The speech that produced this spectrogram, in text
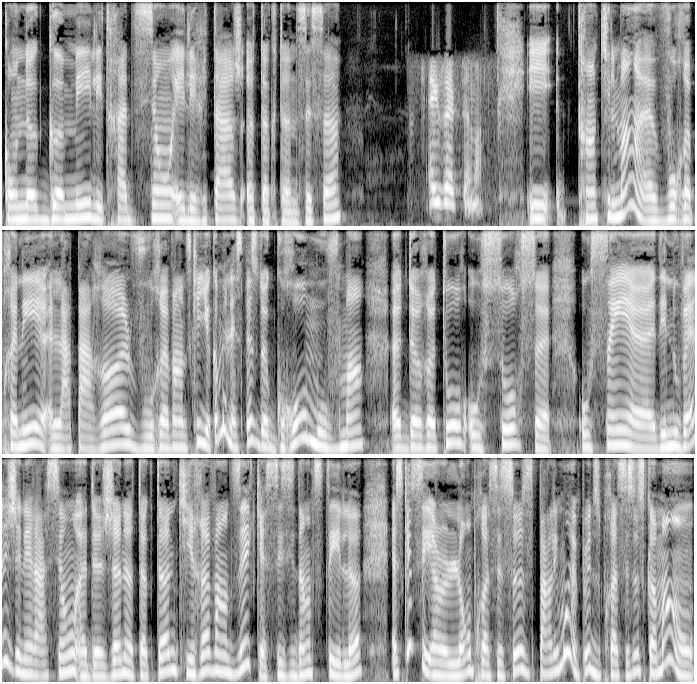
qu'on a gommé les traditions et l'héritage autochtone, c'est ça? Exactement. Et tranquillement, euh, vous reprenez la parole, vous revendiquez. Il y a comme une espèce de gros mouvement euh, de retour aux sources euh, au sein des nouvelles générations de jeunes autochtones qui revendiquent ces identités-là. Est-ce que c'est un long processus? Parlez-moi un peu du processus. Comment on,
